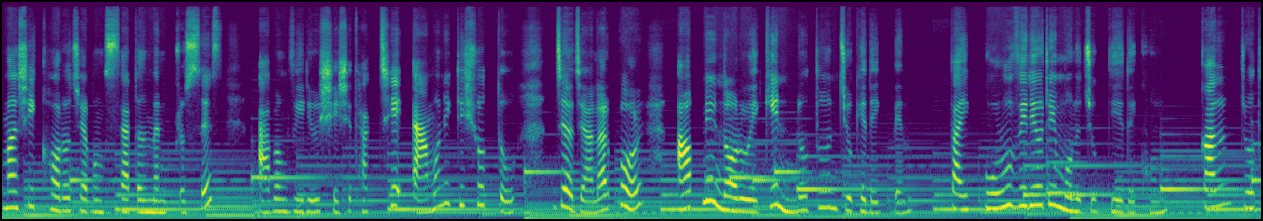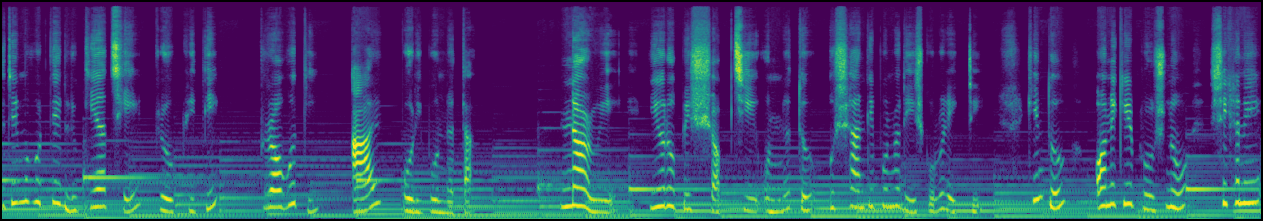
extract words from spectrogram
মাসিক খরচ এবং সেটেলমেন্ট প্রসেস এবং ভিডিওর শেষে থাকছে এমন একটি সত্য যা জানার পর আপনি নরওয়েকে নতুন চোখে দেখবেন। তাই পুরো ভিডিওটি মনোযোগ দিয়ে দেখুন। কারণ প্রতিটি মুহূর্তে লুকিয়ে আছে প্রকৃতি, প্রগতি আর পরিপূর্ণতা। নরওয়ে, ইউরোপের সবচেয়ে উন্নত ও শান্তিপূর্ণ দেশগুলোর একটি। কিন্তু অনেকের প্রশ্ন, সেখানে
